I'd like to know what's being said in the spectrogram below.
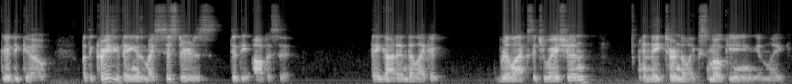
good to go. But the crazy thing is, my sisters did the opposite. They got into like a relaxed situation and they turned to like smoking and like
